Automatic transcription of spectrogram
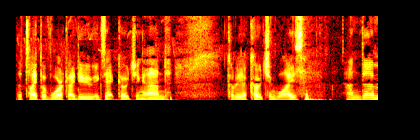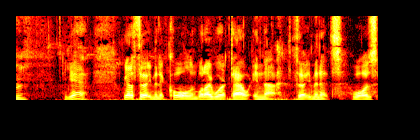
the type of work I do, exec coaching and career coaching wise. And um, yeah, we had a 30 minute call, and what I worked out in that 30 minutes was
